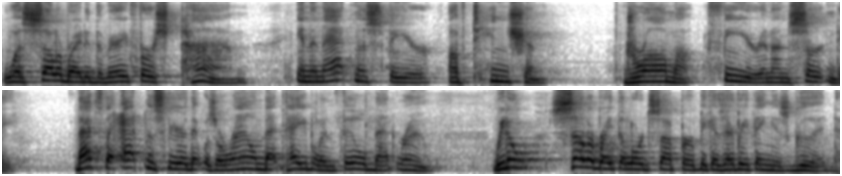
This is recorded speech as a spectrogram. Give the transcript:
was celebrated the very first time in an atmosphere of tension, drama, fear, and uncertainty. That's the atmosphere that was around that table and filled that room. We don't celebrate the Lord's Supper because everything is good.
